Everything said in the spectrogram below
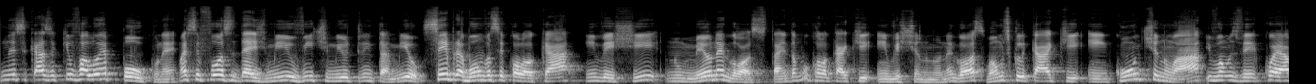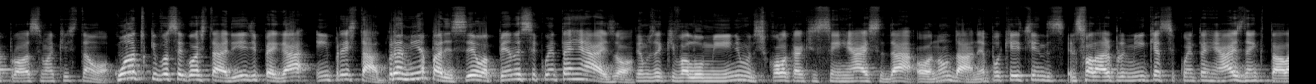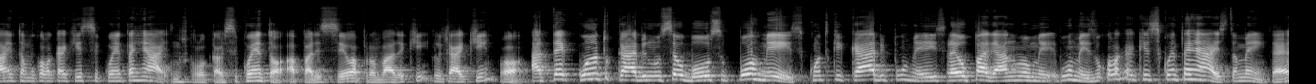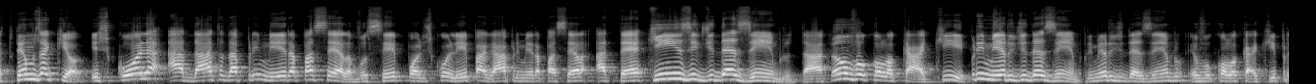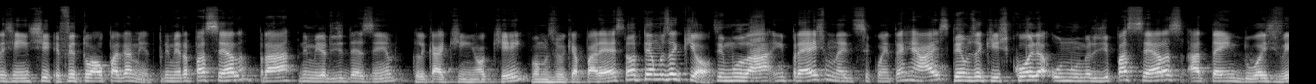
nesse caso aqui o valor é pouco, né? Mas se fosse 10 mil, 20 mil, 30 mil, sempre é bom você colocar investir no meu negócio, tá? Então vou colocar aqui investir no meu negócio. Vamos clicar aqui em continuar e vamos ver qual é a próxima questão, ó. Quanto que você gostaria de pegar emprestado? Para mim apareceu apenas 50 reais, ó. Temos aqui valor mínimo, deixa eu colocar aqui 100 reais se dá? Ó, não dá, né? Porque eles, eles falaram para mim que é 50 reais, né? Que tá lá, então vou colocar aqui 50 reais. Vamos colocar os 50, ó. Apareceu, aprovado aqui. Clicar aqui, ó. Até quanto cabe no seu bolso por mês? Quanto que cabe por mês para eu pagar no meu mês, por mês? Vou colocar aqui 50 reais também, certo? Temos aqui, ó. Escolha a data da primeira parcela. Você pode escolher pagar a primeira parcela até 15 de dezembro, tá? Então vou colocar aqui primeiro de dezembro. Primeiro de dezembro eu vou colocar aqui para gente efetuar o pagamento. Primeira parcela para primeiro de dezembro. Clicar aqui em OK. Vamos ver o que aparece. Então temos aqui, ó, simular empréstimo, né, de 50 reais. Temos aqui escolha o número de parcelas até em duas vezes.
